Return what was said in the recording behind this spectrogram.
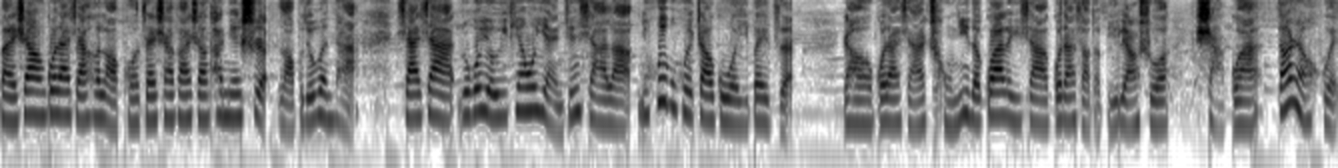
晚上，郭大侠和老婆在沙发上看电视，老婆就问他：“霞霞，如果有一天我眼睛瞎了，你会不会照顾我一辈子？”然后郭大侠宠溺的刮了一下郭大嫂的鼻梁，说：“傻瓜，当然会。”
